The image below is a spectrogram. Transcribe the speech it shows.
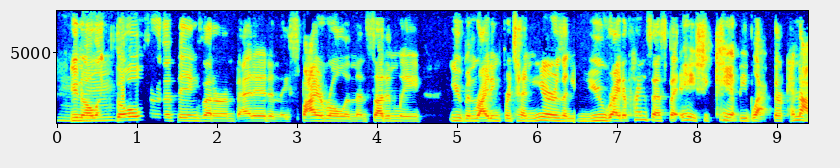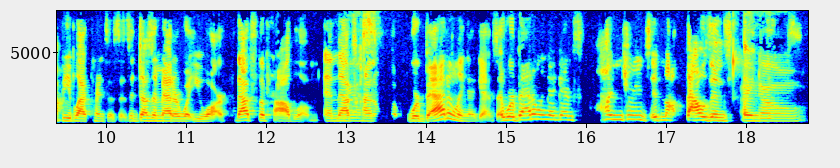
Mm-hmm. You know, like mm-hmm. those are the things that are embedded and they spiral, and then suddenly you've been writing for 10 years and you write a princess, but hey, she can't be black. There cannot be black princesses. It doesn't matter what you are. That's the problem. And that's yes. kind of what we're battling against. And we're battling against hundreds, if not thousands. I know.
